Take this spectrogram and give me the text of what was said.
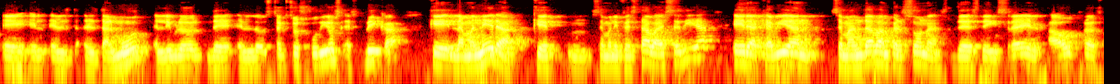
eh, el, Talmud, el libro de los textos judíos, explica que la manera que mm, se manifestaba ese día era que habían, se mandaban personas desde Israel a otros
